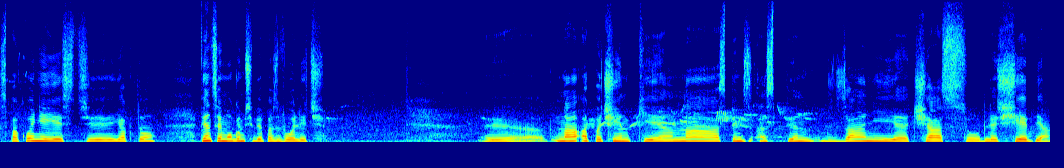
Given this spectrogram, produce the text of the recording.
spokojnie jest, e, jak to więcej mogą sobie pozwolić e, na odpoczynki, na spędz- spędzanie czasu dla siebie,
